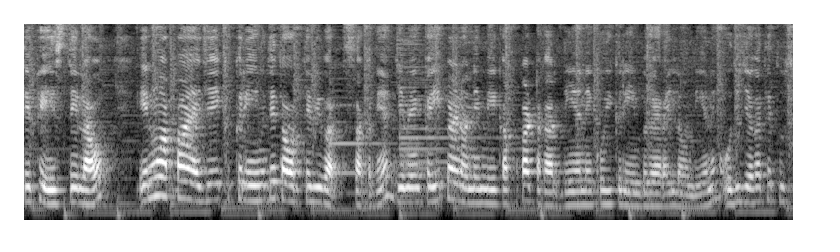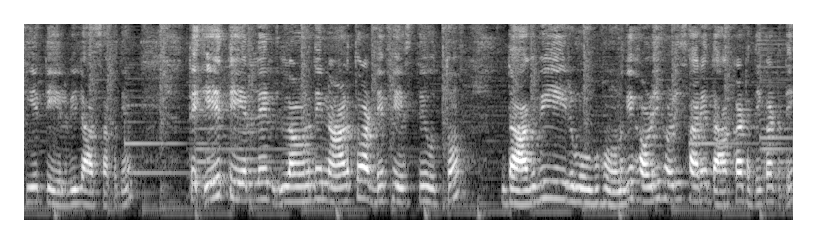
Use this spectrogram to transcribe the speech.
ਤੇ ਫੇਸ ਤੇ ਲਾਓ। ਇਹਨੂੰ ਆਪਾਂ ਐਜ ਇੱਕ ਕਰੀਮ ਦੇ ਤੌਰ ਤੇ ਵੀ ਵਰਤ ਸਕਦੇ ਹਾਂ। ਜਿਵੇਂ ਕਈ ਭੈਣਾਂ ਨੇ ਮੇਕਅਪ ਘੱਟ ਕਰਦੀਆਂ ਨੇ, ਕੋਈ ਕਰੀਮ ਵਗੈਰਾ ਹੀ ਲਾਉਂਦੀਆਂ ਨੇ। ਉਹਦੀ ਜਗ੍ਹਾ ਤੇ ਤੁਸੀਂ ਇਹ ਤੇਲ ਵੀ ਲਾ ਸਕਦੇ ਹੋ। ਤੇ ਇਹ ਤੇਲ ਦੇ ਲਾਉਣ ਦੇ ਨਾਲ ਤੁਹਾਡੇ ਫੇਸ ਦੇ ਉੱਤੋਂ ਦਾਗ ਵੀ ਰਿਮੂਵ ਹੋਣਗੇ। ਹੌਲੀ ਹੌਲੀ ਸਾਰੇ ਦਾਗ ਘਟਦੇ ਘਟਦੇ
